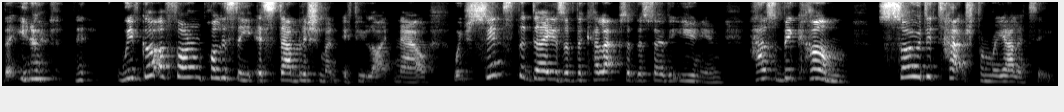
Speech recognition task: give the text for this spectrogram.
they, you know, we've got a foreign policy establishment, if you like, now, which since the days of the collapse of the Soviet Union has become so detached from reality.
